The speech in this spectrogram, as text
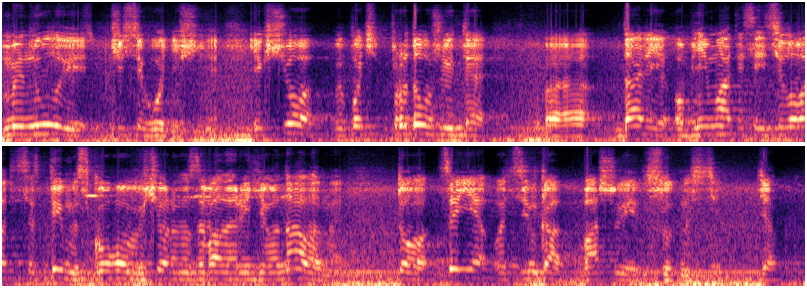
минулої чи сьогоднішньої. Якщо ви продовжуєте е, далі обніматися і цілуватися з тими, з кого ви вчора називали регіоналами, то це є оцінка вашої сутності. Дякую.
